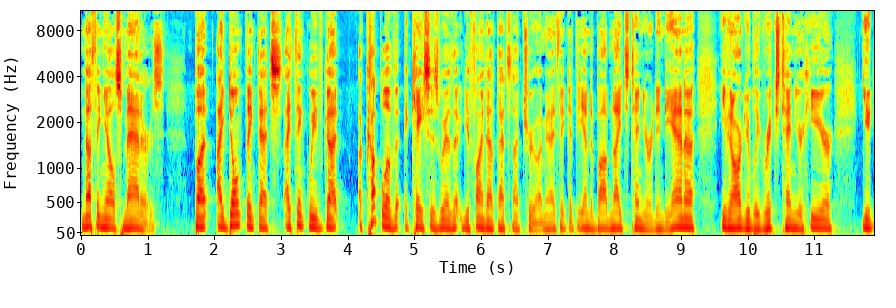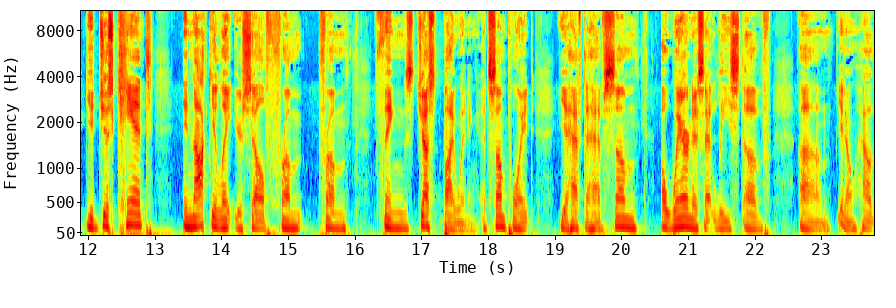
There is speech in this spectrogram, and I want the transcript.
nothing else matters. But I don't think that's. I think we've got a couple of cases where the, you find out that's not true. I mean, I think at the end of Bob Knight's tenure at Indiana, even arguably Rick's tenure here, you you just can't inoculate yourself from from things just by winning. At some point, you have to have some awareness, at least, of um, you know how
